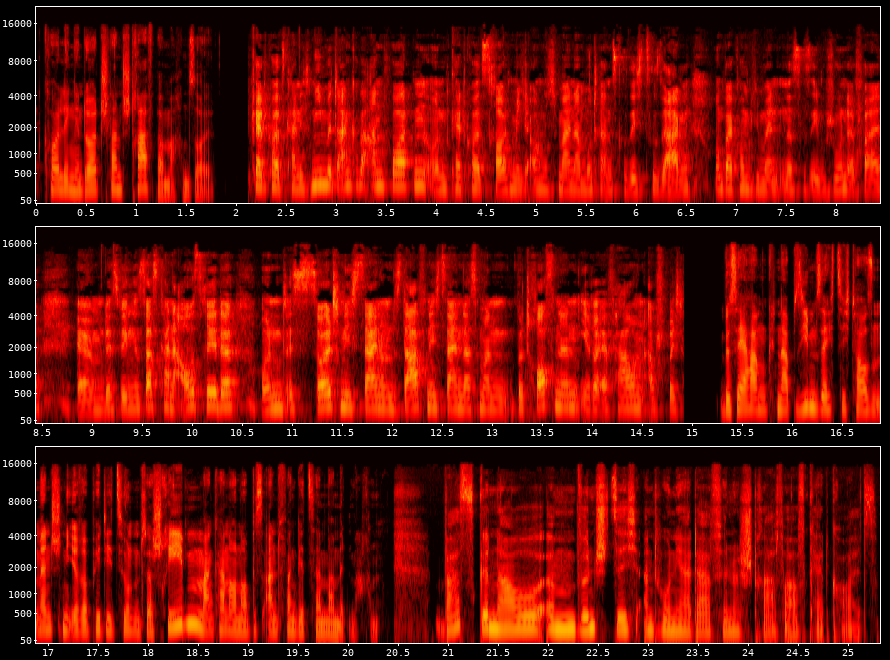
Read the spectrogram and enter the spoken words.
Catcalling in Deutschland strafbar machen soll. Catcalls kann ich nie mit Danke beantworten und Catcalls traue ich mich auch nicht meiner Mutter ins Gesicht zu sagen. Und bei Komplimenten ist es eben schon der Fall. Ähm, deswegen ist das keine Ausrede und es sollte nicht sein und es darf nicht sein, dass man Betroffenen ihre Erfahrungen abspricht. Bisher haben knapp 67.000 Menschen ihre Petition unterschrieben. Man kann auch noch bis Anfang Dezember mitmachen. Was genau ähm, wünscht sich Antonia da für eine Strafe auf Catcalls?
